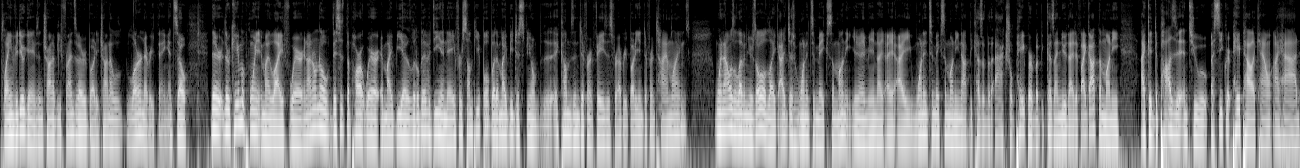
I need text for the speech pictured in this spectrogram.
playing video games and trying to be friends with everybody, trying to learn everything. And so there there came a point in my life where and I don't know this is the part where it might be a little bit of a DNA for some people but it might be just you know it comes in different phases for everybody in different timelines when I was 11 years old, like I just wanted to make some money. You know what I mean? I, I, I, wanted to make some money not because of the actual paper, but because I knew that if I got the money, I could deposit it into a secret PayPal account I had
